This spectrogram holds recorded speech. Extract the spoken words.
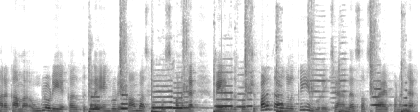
மறக்காமல் உங்களுடைய கருத்துக்களை எங்களுடைய காம்பாஸில் போஸ்ட் பண்ணுங்கள் மேலும் இது கொஞ்சம் பல தாள்களுக்கு எங்களுடைய சேனலை சப்ஸ்கிரைப் பண்ணுங்கள்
